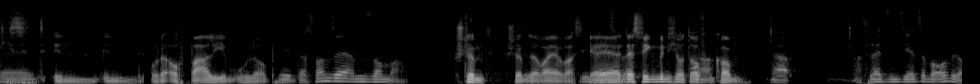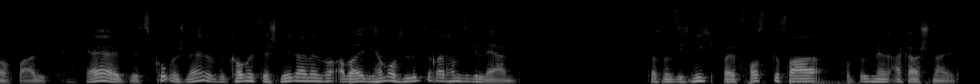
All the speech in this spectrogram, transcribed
Die Äh, sind in, in, oder auf Bali im Urlaub. Nee, das waren sie ja im Sommer. Stimmt, stimmt, Sind- da war ja was. Ja, ja, deswegen bin ich auch drauf Ja. gekommen. Ja. Vielleicht sind sie jetzt aber auch wieder auf Bali. Ja, ja, das ist komisch, ne? Kaum ist der Schnee da, aber die haben aus Lützerath haben sie gelernt. Dass man sich nicht bei Frostgefahr auf irgendeinen Acker schnallt.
